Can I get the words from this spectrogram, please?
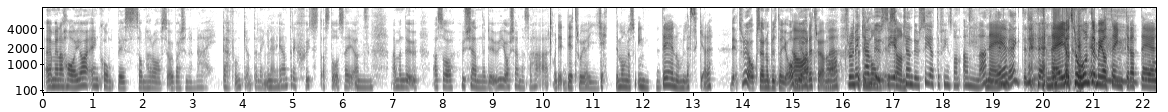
Jag menar, har jag en kompis som hör av sig och jag bara känner nej. Det här funkar inte längre. Mm. Är inte det schysstast då att säga att, ja men du, alltså hur känner du? Jag känner så här. Och det, det tror jag är jättemånga som inte, det är nog läskigare. Det tror jag också än att byta jobb. Ja, det tror jag med. Tror inte men att det är kan, du se, sån- kan du se att det finns någon annan Nej. genväg till det? Nej, jag tror inte men jag tänker att det är,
